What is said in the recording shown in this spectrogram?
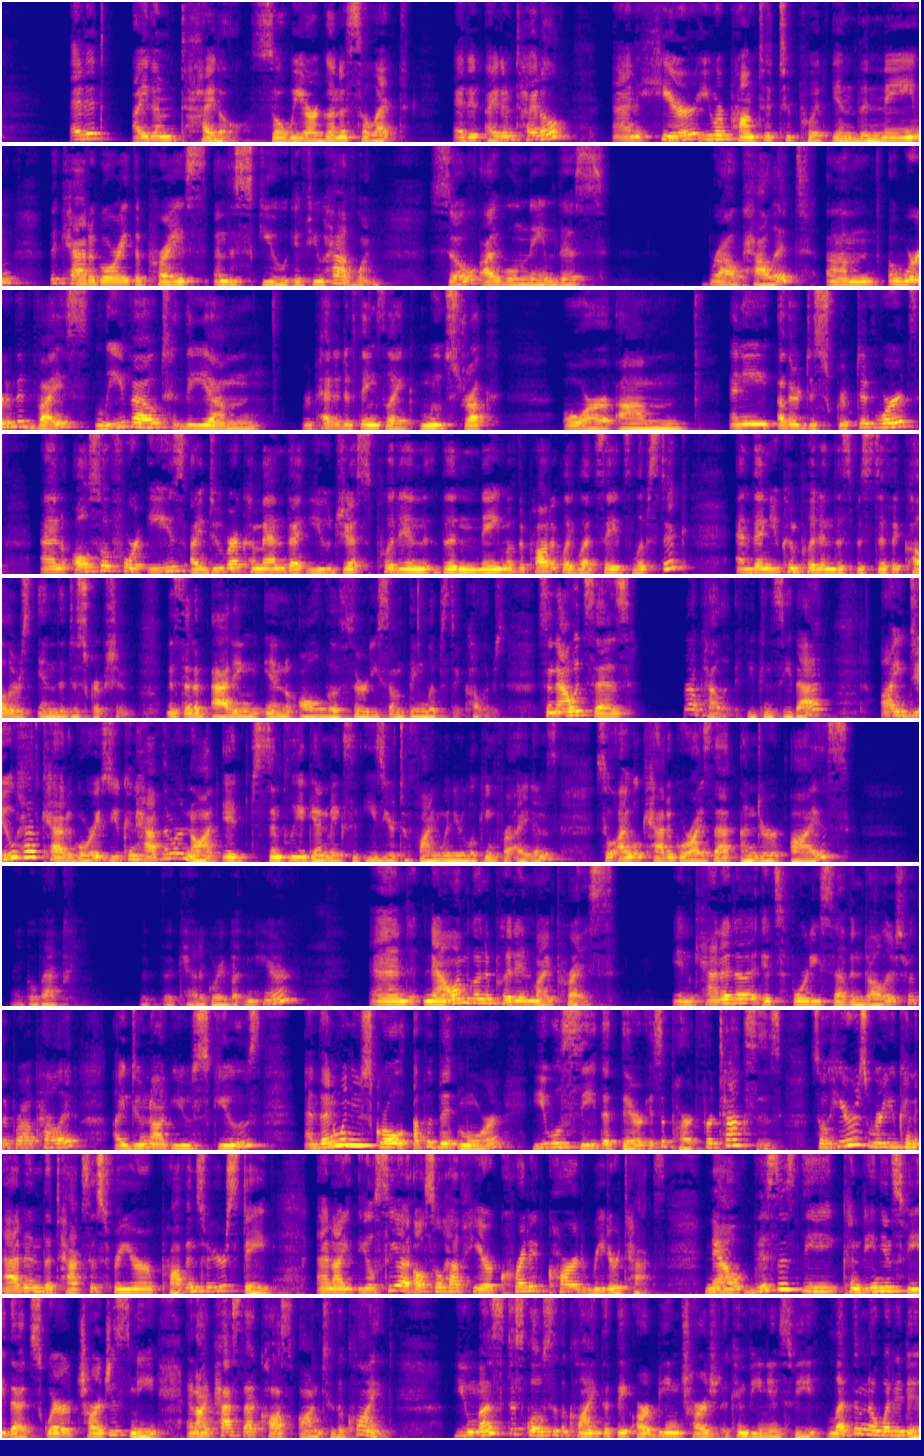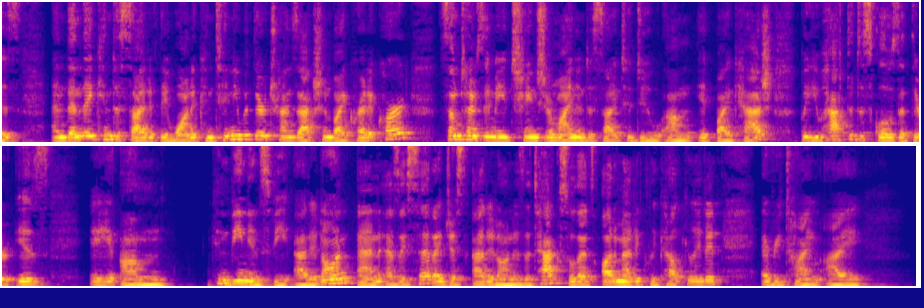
edit item title. So we are gonna select edit item title. And here you are prompted to put in the name, the category, the price, and the SKU if you have one. So I will name this brow palette. Um, a word of advice, leave out the um, repetitive things like Moodstruck or um, any other descriptive words. And also for ease, I do recommend that you just put in the name of the product, like let's say it's lipstick, and then you can put in the specific colors in the description instead of adding in all the 30 something lipstick colors. So now it says brow palette, if you can see that. I do have categories. You can have them or not. It simply, again, makes it easier to find when you're looking for items. So I will categorize that under eyes. I go back with the category button here. And now I'm going to put in my price. In Canada, it's $47 for the brow palette. I do not use SKUs. And then when you scroll up a bit more, you will see that there is a part for taxes. So here's where you can add in the taxes for your province or your state. And I, you'll see I also have here credit card reader tax. Now, this is the convenience fee that Square charges me, and I pass that cost on to the client. You must disclose to the client that they are being charged a convenience fee. Let them know what it is, and then they can decide if they want to continue with their transaction by credit card. Sometimes they may change their mind and decide to do um, it by cash, but you have to disclose that there is a um, convenience fee added on. And as I said, I just added on as a tax, so that's automatically calculated every time I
